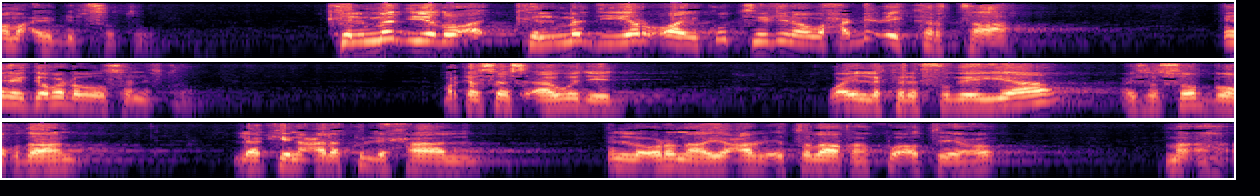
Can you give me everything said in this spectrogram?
ama ay dhibsato. Kelmad yar oo ay ku tidhina waxaa dhici kartaa inay gabadhaba u sannifto. Markaa saas aawadeed waa in la kala fogeeyaa ayse soo booqdaan laakiin calaa kulli xaal in la odhanaayo cala aliطlaaq ha ku ateeco ma aha.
